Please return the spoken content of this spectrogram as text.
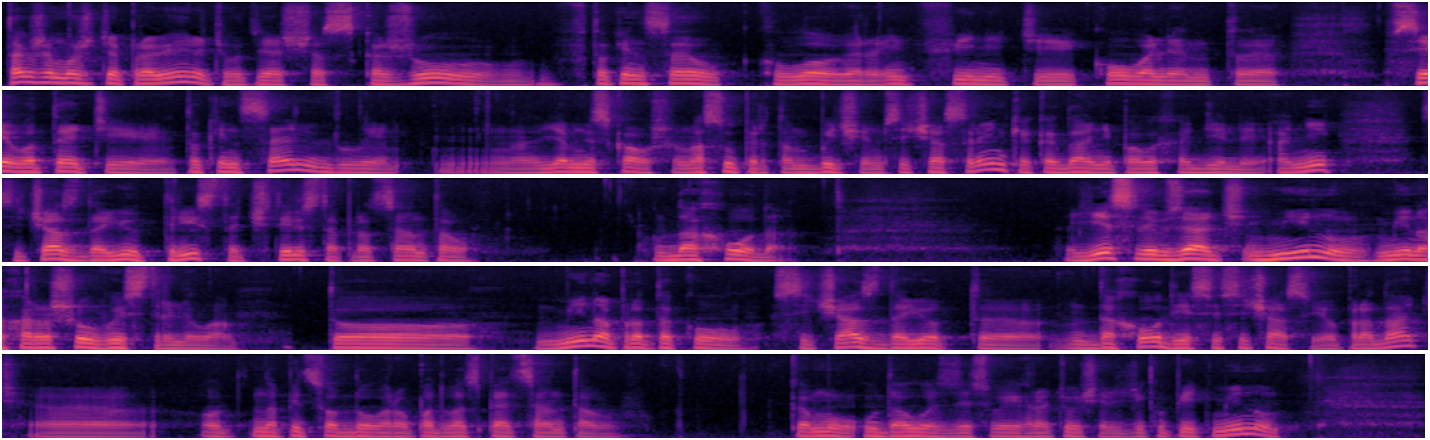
Также можете проверить, вот я сейчас скажу, в токен сейл, Clover, Infinity, Covalent, все вот эти токен сейлы, я бы не сказал, что на супер там бычьем сейчас рынке, когда они повыходили, они сейчас дают 300-400% дохода. Если взять мину, мина хорошо выстрелила, то мина протокол сейчас дает э, доход, если сейчас ее продать, э, от, на 500 долларов по 25 центов, кому удалось здесь выиграть очередь и купить мину,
